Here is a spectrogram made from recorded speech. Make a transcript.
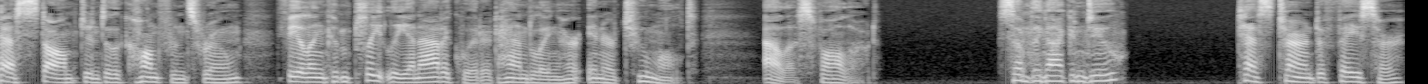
Tess stomped into the conference room, feeling completely inadequate at handling her inner tumult. Alice followed. Something I can do? Tess turned to face her,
